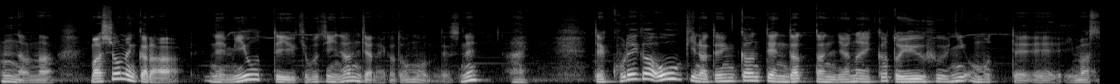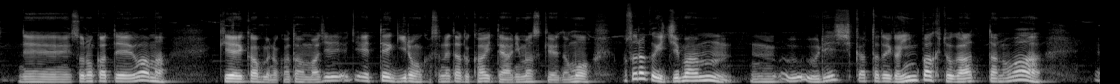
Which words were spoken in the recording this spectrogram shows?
なんだろうな真正面からね見ようっていう気持ちになるんじゃないかと思うんですね。はい、でこれが大きな転換点だったんじゃないかというふうに思っています。でその過程はまあ経営幹部の方を交えて議論を重ねたと書いてありますけれどもおそらく一番、うん、嬉しかったというかインパクトがあったのは、え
